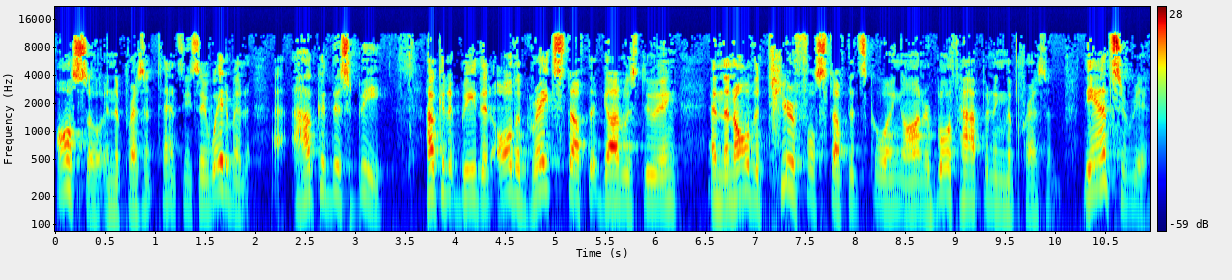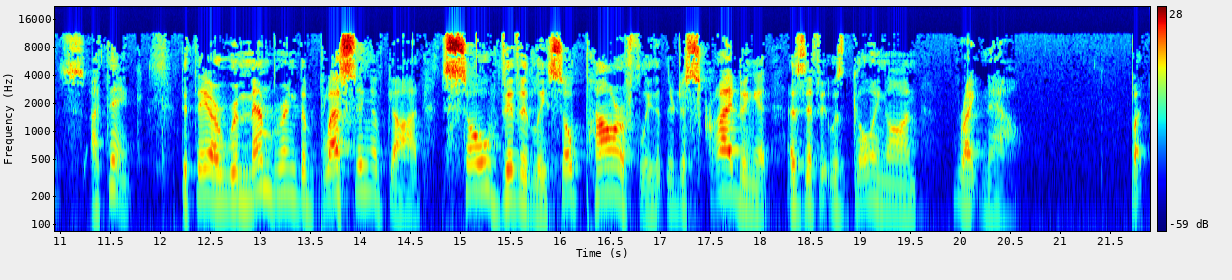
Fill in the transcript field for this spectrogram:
also in the present tense. And you say, wait a minute, how could this be? How could it be that all the great stuff that God was doing and then all the tearful stuff that's going on are both happening in the present? The answer is, I think, that they are remembering the blessing of God so vividly, so powerfully, that they're describing it as if it was going on right now. But,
